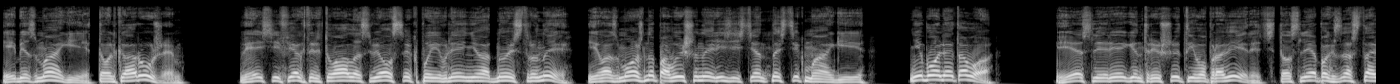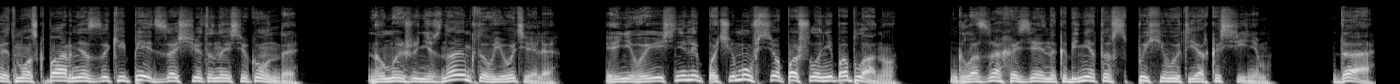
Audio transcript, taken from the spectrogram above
И без магии, только оружием. Весь эффект ритуала свелся к появлению одной струны и, возможно, повышенной резистентности к магии. Не более того. Если регент решит его проверить, то слепок заставит мозг парня закипеть за считанные секунды. Но мы же не знаем, кто в его теле и не выяснили, почему все пошло не по плану. Глаза хозяина кабинета вспыхивают ярко-синим. Да,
